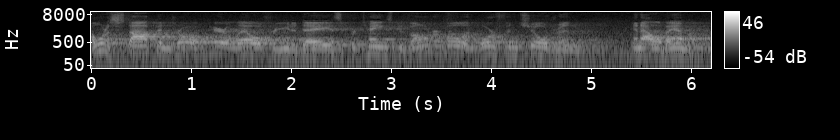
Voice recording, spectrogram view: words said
I want to stop and draw a parallel for you today as it pertains to vulnerable and orphan children in Alabama.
